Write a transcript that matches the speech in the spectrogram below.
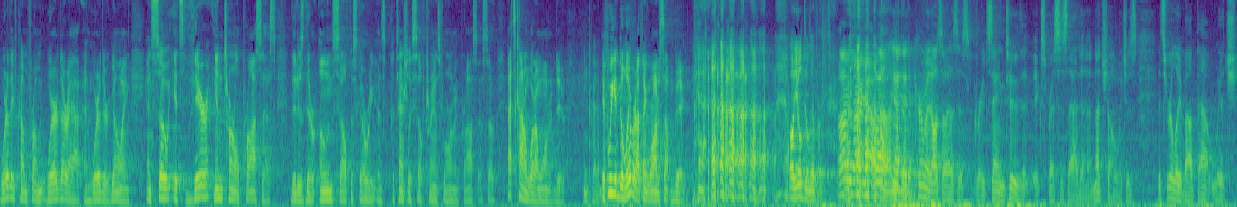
where they've come from, where they're at, and where they're going. And so it's their internal process that is their own self discovery and potentially self transforming process. So that's kind of what I want to do. Incredible. If we could deliver, I think we're onto something big. oh, you'll deliver. Oh, yeah, yeah. Well, You'll yeah, and deliver. Kermit also has this great saying too that expresses that in a nutshell, which is, it's really about that which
